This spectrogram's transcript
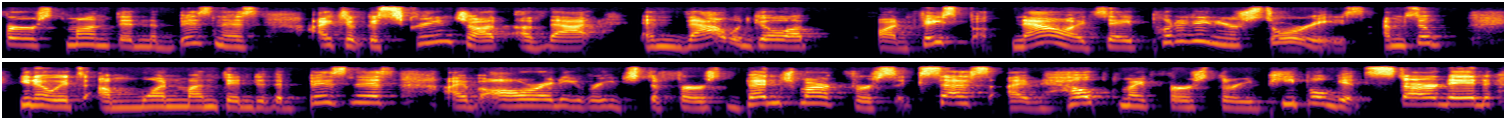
first month in the business, I took a screenshot of that and that would go up on Facebook. Now I'd say put it in your stories. I'm so, you know, it's I'm one month into the business. I've already reached the first benchmark for success. I've helped my first three people get started,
